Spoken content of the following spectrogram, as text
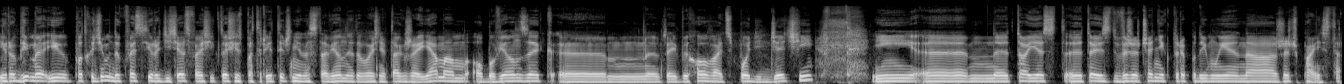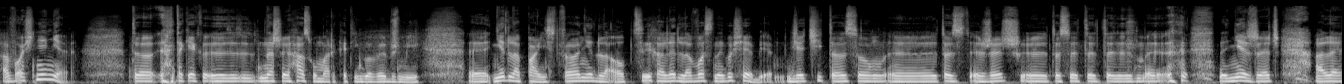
i robimy, i podchodzimy do kwestii rodzicielstwa, jeśli ktoś jest patriotycznie nastawiony, to właśnie tak, że ja mam obowiązek tutaj wychować, spłodzić dzieci i to jest, to jest wyrzeczenie, które podejmuje na rzecz państwa, a właśnie nie. To tak jak y, nasze hasło marketingowe brzmi, y, nie dla państwa, nie dla obcych, ale dla własnego siebie. Dzieci to są, y, to jest rzecz, to jest to, to, nie rzecz, ale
